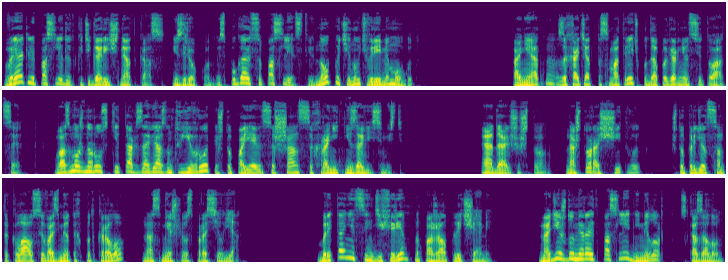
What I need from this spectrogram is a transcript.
«Вряд ли последует категоричный отказ», — изрек он. «Испугаются последствий, но потянуть время могут». «Понятно. Захотят посмотреть, куда повернет ситуация. Возможно, русские так завязнут в Европе, что появится шанс сохранить независимость». «А дальше что? На что рассчитывают? Что придет Санта-Клаус и возьмет их под крыло?» — насмешливо спросил я. Британец индифферентно пожал плечами. «Надежда умирает последней, милорд», — сказал он.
